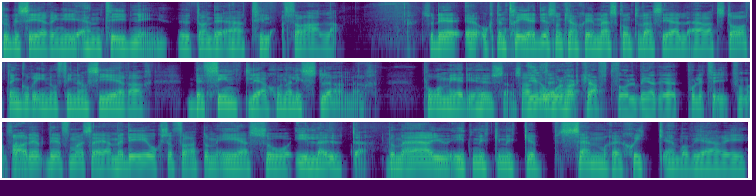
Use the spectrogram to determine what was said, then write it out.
publicering i en tidning, utan det är till för alla. Så det, och den tredje som kanske är mest kontroversiell är att staten går in och finansierar befintliga journalistlöner på mediehusen. Så det är en att, oerhört kraftfull mediepolitik får man säga. Ja, det, det, får man säga. Men det är också för att de är så illa ute. De är ju i ett mycket, mycket sämre skick än vad vi är i,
